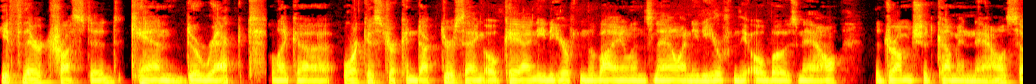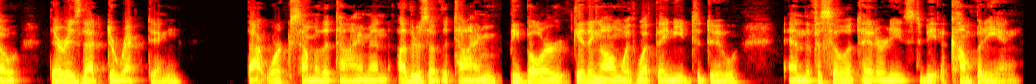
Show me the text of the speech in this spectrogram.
if they're trusted, can direct like a orchestra conductor saying, okay, I need to hear from the violins now. I need to hear from the oboes now. The drums should come in now. So there is that directing. That works some of the time. And others of the time, people are getting on with what they need to do and the facilitator needs to be accompanying,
